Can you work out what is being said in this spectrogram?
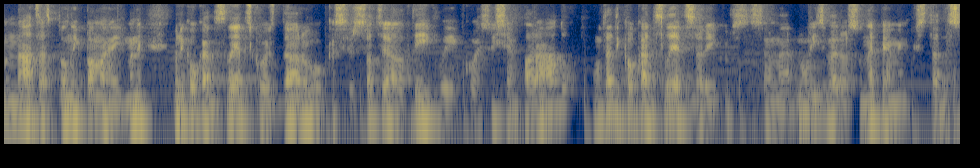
man nācās pilnīgi pamainīt. Man, man ir kaut kādas lietas, ko es daru, kas ir sociāli tīkli, ko es visiem parādu. Un tad ir kaut kādas lietas arī, kuras es vienmēr nu, izvairos un nepieminu, kas tādas.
